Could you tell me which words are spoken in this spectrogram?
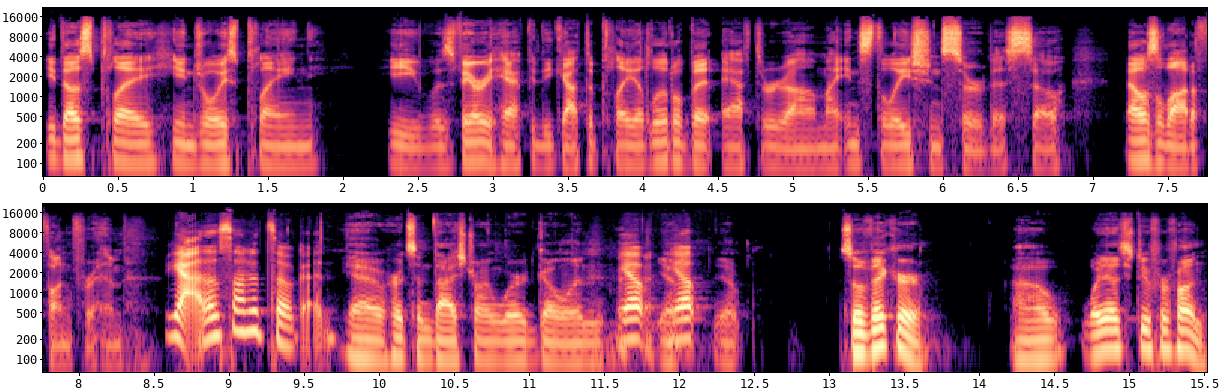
he does play. He enjoys playing. He was very happy that he got to play a little bit after uh, my installation service, so that was a lot of fun for him. Yeah, that sounded so good. Yeah, I heard some die strong word going. Yep, Yep. yep. Yep. So, Vicar, uh, what do you like to do for fun?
